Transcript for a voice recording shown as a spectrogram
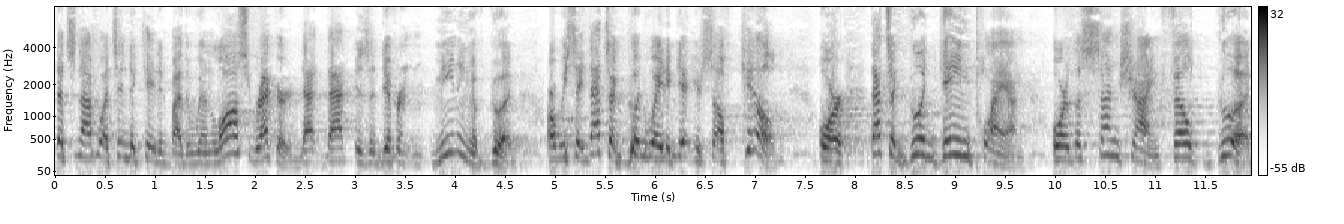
that's not what's indicated by the win loss record. That, that is a different meaning of good. Or we say that's a good way to get yourself killed or that's a good game plan, or the sunshine felt good,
